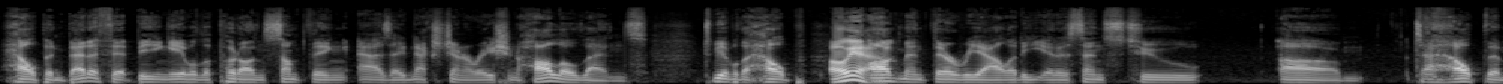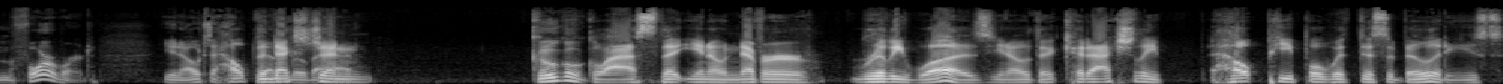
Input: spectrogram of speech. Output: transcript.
help and benefit, being able to put on something as a next generation Hololens to be able to help Oh yeah, augment their reality in a sense to um, to help them forward. You know, to help the them next move gen ahead. Google Glass that you know never really was. You know that could actually help people with disabilities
